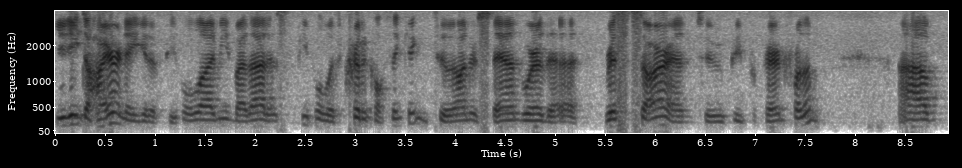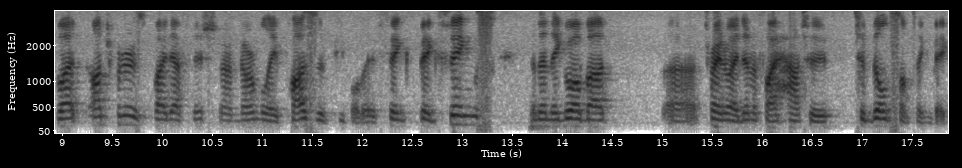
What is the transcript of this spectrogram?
You need to hire negative people. What I mean by that is people with critical thinking to understand where the risks are and to be prepared for them. Uh, but entrepreneurs, by definition, are normally positive people. They think big things, and then they go about uh, trying to identify how to, to build something big.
